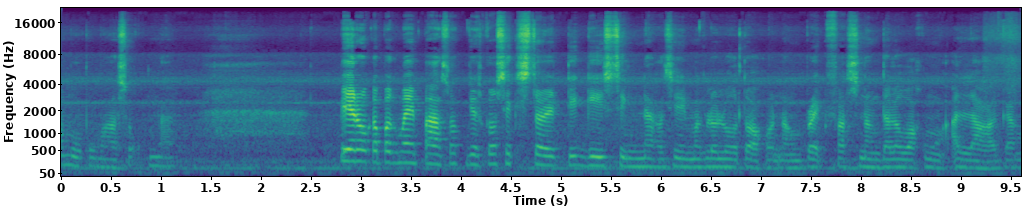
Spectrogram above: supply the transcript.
amo pumasok na. Pero kapag may pasok Diyos ko 6.30 gising na kasi magluluto ako ng breakfast ng dalawa kong alagang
